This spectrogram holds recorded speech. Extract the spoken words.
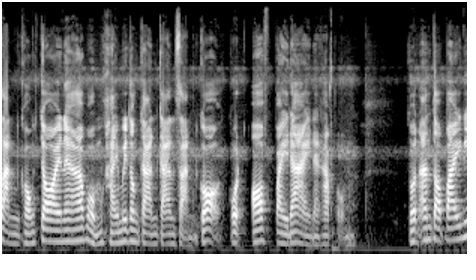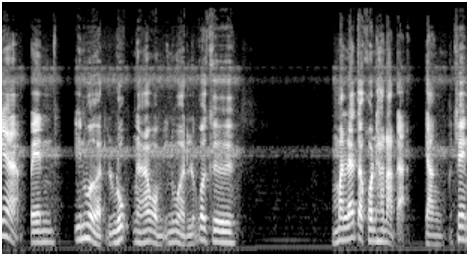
สั่นของจอยนะครับผมใครไม่ต้องการการสั่นก็กด off ไปได้นะครับผมส่วนอันต่อไปเนี่ยเป็น invert look นะครับผม invert look ก็คือ มันแล้วแต่คนถนัดอะอย่างเช่น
